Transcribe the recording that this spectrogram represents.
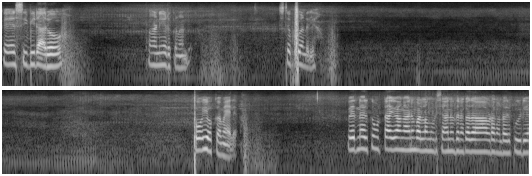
കെ എസ് സി ബിയുടെ ആരോ പണിയെടുക്കുന്നുണ്ട് സ്റ്റെപ്പ് കണ്ടില്ലേ? പോയി വെക്കാം മേലെ. വരുന്നവർക്ക് മുട്ടായി വാങ്ങാനും വെള്ളം കുടിച്ചാനും ഇതിനൊക്കെ അതാ അവിടെ കണ്ട ഒരു പീടിയ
